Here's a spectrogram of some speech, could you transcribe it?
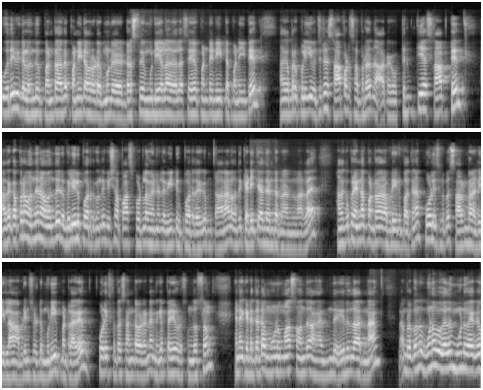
உதவிகள் வந்து பண்ணுறாரு பண்ணிவிட்டு அவரோட முடி ட்ரெஸ்ஸு முடியெல்லாம் அதெல்லாம் சேவ் பண்ணிட்டு நீட்டாக பண்ணிவிட்டு அதுக்கப்புறம் குளிக்க வச்சுட்டு சாப்பாடு சாப்பிட்றாரு திருப்தியாக சாப்பிட்டு அதுக்கப்புறம் வந்து நான் வந்து வெளியில் போகிறதுக்கு வந்து விஷா பாஸ்போர்ட்லாம் வேணும் இல்லை வீட்டுக்கு போகிறதுக்கு அதனால் வந்து கிடைக்காதுன்றனால அதுக்கப்புறம் என்ன பண்ணுறாரு அப்படின்னு பார்த்தீங்கன்னா போலீஸில் போய் சரண்டர் அடிக்கலாம் அப்படின்னு சொல்லிட்டு முடிவு பண்ணுறாரு போலீஸில் போய் சரண்டர் உடனே மிகப்பெரிய ஒரு சந்தோஷம். ஏன்னா கிட்டத்தட்ட மூணு மாதம் வந்து அங்கே இருந்து இருந்தாருன்னா நம்மளுக்கு வந்து உணவு வந்து மூணு வேக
